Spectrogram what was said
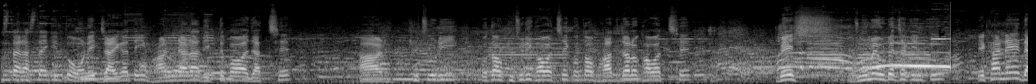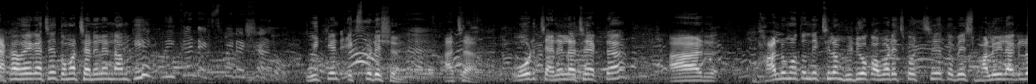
রাস্তায় রাস্তায় কিন্তু অনেক জায়গাতেই ভান্ডারা দেখতে পাওয়া যাচ্ছে। আর খিচুড়ি কোথাও খিচুড়ি খাওয়াচ্ছে কোথাও ভাত ডালও খাওয়াচ্ছে। বেশ জমে উঠেছে কিন্তু। এখানে দেখা হয়ে গেছে তোমার চ্যানেলের নাম কি? উইকেন্ড এক্সপেডিশন আচ্ছা ওর চ্যানেল আছে একটা। আর ভালো মতন দেখছিলাম ভিডিও কভারেজ করছে তো বেশ ভালোই লাগল।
